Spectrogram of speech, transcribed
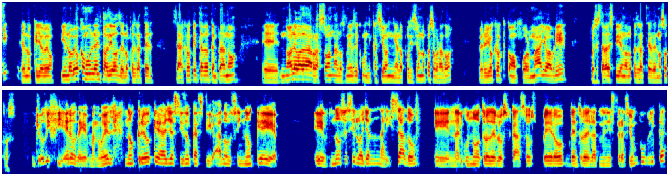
es lo que yo veo. Y lo veo como un lento adiós de López Gatel. O sea, creo que tarde o temprano eh, no le va a dar razón a los medios de comunicación ni a la oposición López Obrador, pero yo creo que como por mayo, abril, pues estará despidiendo a López Gatel de nosotros. Yo difiero de Manuel. No creo que haya sido castigado, sino que eh, no sé si lo hayan analizado en algún otro de los casos, pero dentro de la administración pública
